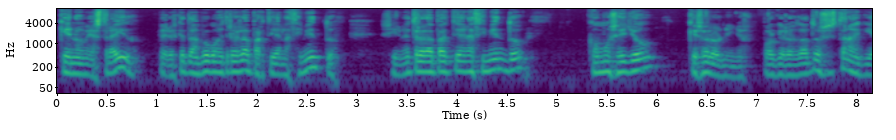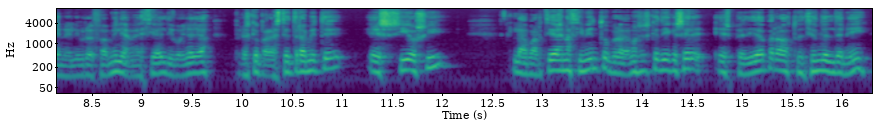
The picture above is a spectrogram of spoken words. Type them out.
que no me has traído. Pero es que tampoco me traes la partida de nacimiento. Si no me traes la partida de nacimiento, ¿cómo sé yo que son los niños? Porque los datos están aquí en el libro de familia, me decía él, digo, ya, ya. Pero es que para este trámite es sí o sí la partida de nacimiento, pero además es que tiene que ser expedida para la obtención del DNI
